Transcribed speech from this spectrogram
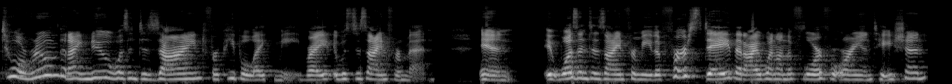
to a room that I knew wasn't designed for people like me, right? It was designed for men. And it wasn't designed for me. The first day that I went on the floor for orientation,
